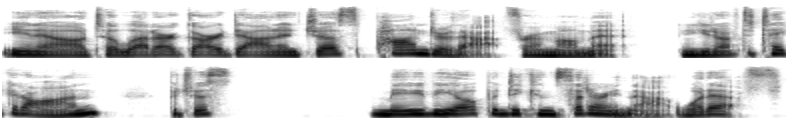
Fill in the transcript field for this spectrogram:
you know, to let our guard down and just ponder that for a moment. You don't have to take it on, but just maybe be open to considering that. What if?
